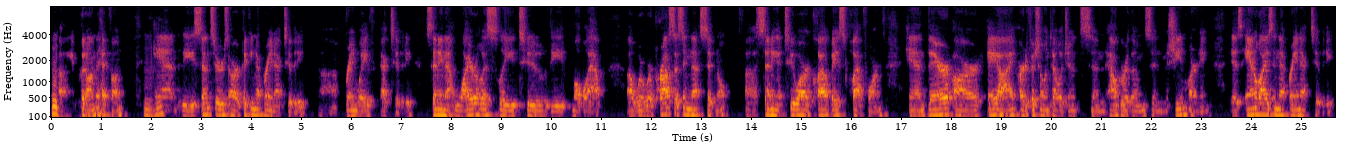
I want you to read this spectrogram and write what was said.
Hmm. Uh, you put on the headphone, mm-hmm. and the sensors are picking up brain activity, uh, brainwave activity sending that wirelessly to the mobile app uh, where we're processing that signal, uh, sending it to our cloud based platform. And there are AI, artificial intelligence, and algorithms and machine learning is analyzing that brain activity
